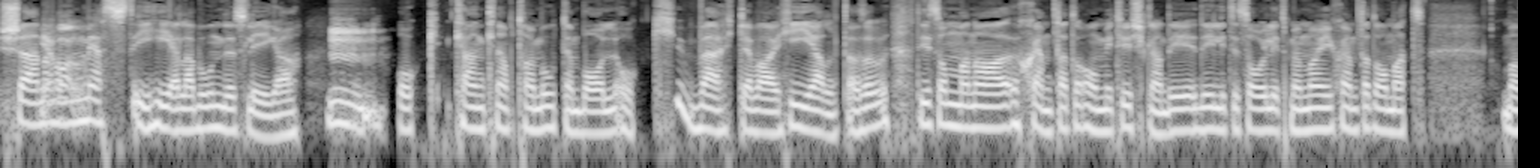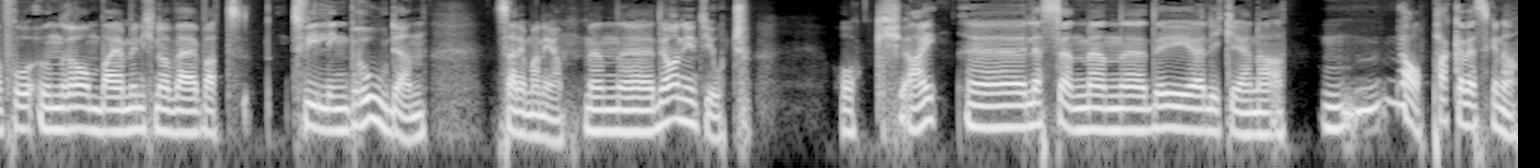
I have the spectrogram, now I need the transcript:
Tjänar man mest i hela Bundesliga mm. och kan knappt ta emot en boll och verkar vara helt... Alltså, det är som man har skämtat om i Tyskland. Det är, det är lite sorgligt, men man har ju skämtat om att man får undra om Bayern München har värvat tvillingbrodern Sadio Mané. Men eh, det har han ju inte gjort. Och nej, äh, ledsen, men eh, det är lika gärna att mm, ja, packa väskorna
